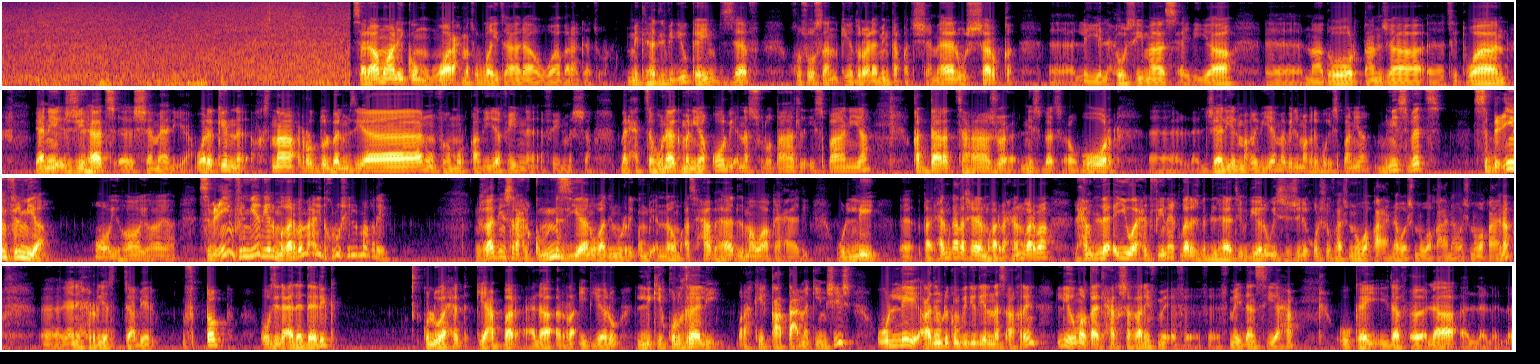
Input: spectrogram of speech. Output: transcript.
السلام عليكم ورحمة الله تعالى وبركاته. مثل هذا الفيديو كاين بزاف خصوصا كيهضروا على منطقة الشمال والشرق آه، اللي هي الحوسمة السعيدية آه، ناظور طنجة آه، تطوان يعني الجهات الشمالية. ولكن خصنا نردوا البال مزيان ونفهموا القضية فين فين مشى بل حتى هناك من يقول بأن السلطات الإسبانية قدرت تراجع نسبة عبور الجالية المغربية ما بين المغرب وإسبانيا بنسبة 70% هاي هاي هاي 70% ديال المغاربة ما يدخلوش للمغرب. غادي نشرح لكم مزيان وغادي نوريكم بأنهم أصحاب هاد المواقع هادي واللي آه، بطبيعة الحال ما كنهضرش على المغاربة. حنا المغاربة الحمد لله أي واحد فينا يقدر يجبد الهاتف ديالو ويسجل يقول شوف ها شنو وقع هنا وشنو وقع هنا وشنو وقع هنا. آه، يعني حرية التعبير في الطوب وزيد على ذلك كل واحد كيعبر على الرأي ديالو اللي كيقول غالي راه كيقاطع ما كيمشيش. واللي غادي نوريكم فيديو ديال الناس آخرين اللي هما بطبيعة الحال شغالين في, في, في ميدان السياحة وكي يدافعوا على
